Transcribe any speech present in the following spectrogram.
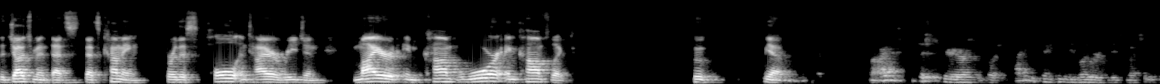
the judgment that's that's coming for this whole entire region, mired in com- war and conflict. Who, yeah, Just curious, question. How do you think he delivered these messages?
